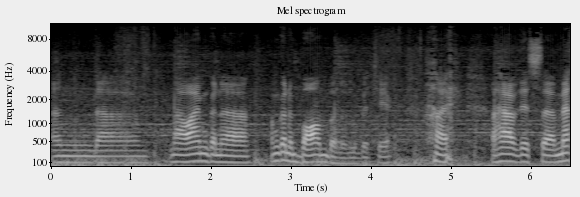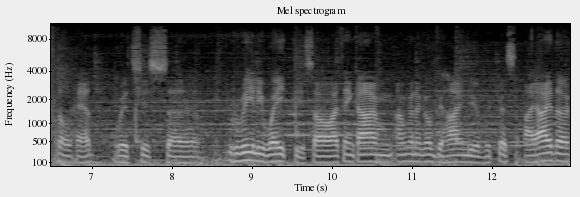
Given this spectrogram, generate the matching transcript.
and um now I'm gonna I'm gonna bomb a little bit here. I I have this uh, metal head which is uh, really weighty, so I think I'm I'm gonna go behind you because I either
